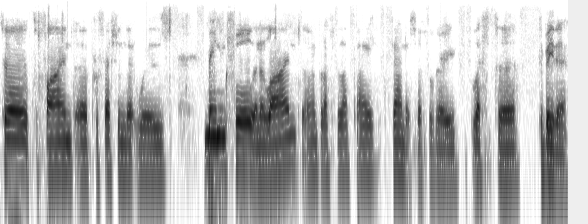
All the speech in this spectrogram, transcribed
to, to find a profession that was meaningful and aligned, uh, but I feel like I found it, so I feel very blessed to, to be there.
